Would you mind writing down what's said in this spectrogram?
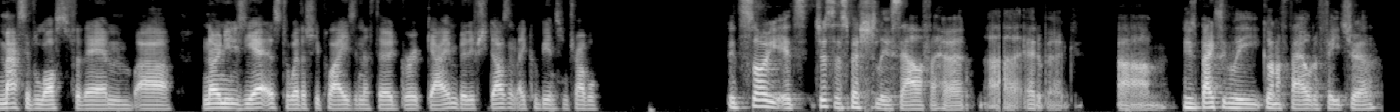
massive loss for them. Uh, no news yet as to whether she plays in the third group game, but if she doesn't, they could be in some trouble. It's so it's just especially sour for her, uh, Hegerberg, um, who's basically going to fail to feature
